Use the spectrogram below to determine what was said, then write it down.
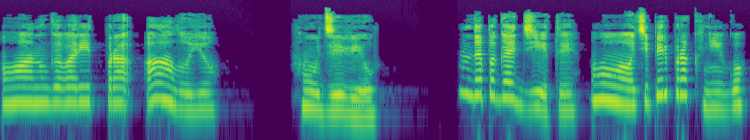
«Он говорит про Алую». Удивил. «Да погоди ты. О, теперь про книгу.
